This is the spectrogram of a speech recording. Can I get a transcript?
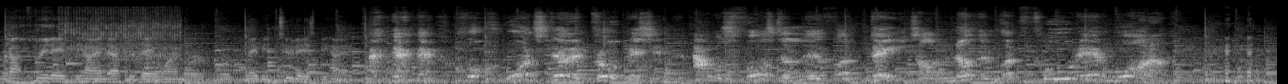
We're not three days behind after day one. We're, we're maybe two days behind. Once during Prohibition, I was forced to live for days on nothing but food and water.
